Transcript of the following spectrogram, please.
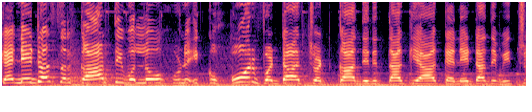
ਕੈਨੇਡਾ ਸਰਕਾਰ ਦੇ ਵੱਲੋਂ ਹੁਣ ਇੱਕ ਹੋਰ ਵੱਡਾ ਝਟਕਾ ਦੇ ਦਿੱਤਾ ਗਿਆ। ਕੈਨੇਡਾ ਦੇ ਵਿੱਚ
